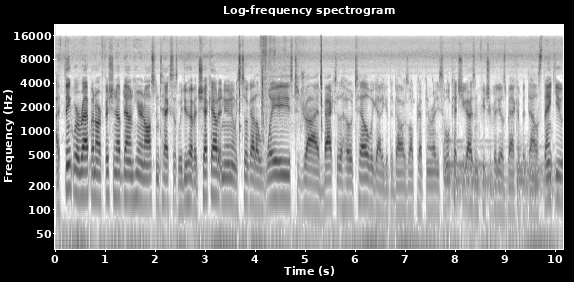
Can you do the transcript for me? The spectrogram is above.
I think we're wrapping our fishing up down here in Austin, Texas. We do have a checkout at noon and we still got a ways to drive back to the hotel. We got to get the dogs all prepped and ready. So we'll catch you guys in future videos back up at Dallas. Thank you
